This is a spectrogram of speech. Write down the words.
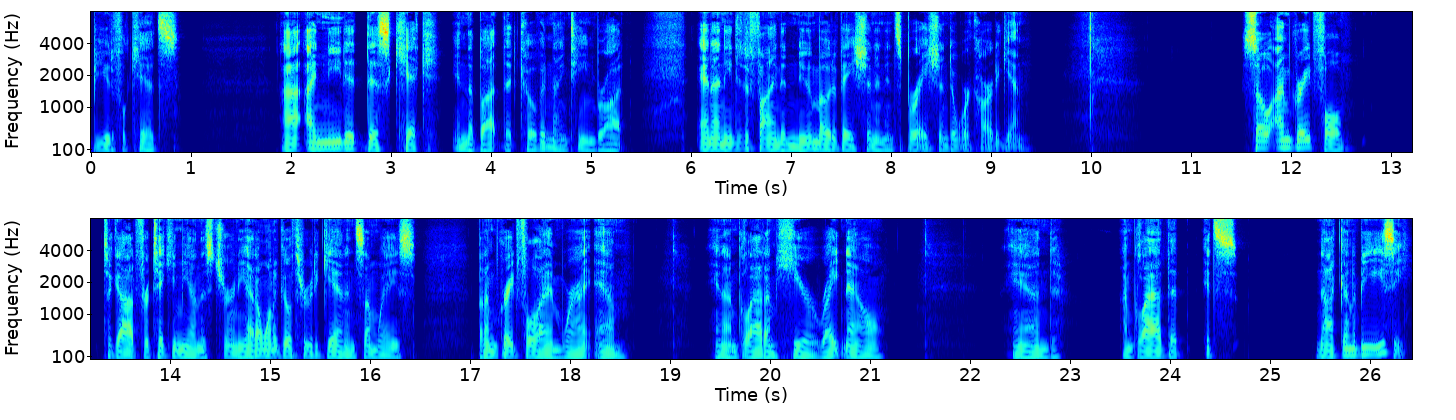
beautiful kids. Uh, I needed this kick in the butt that COVID 19 brought, and I needed to find a new motivation and inspiration to work hard again. So I'm grateful to God for taking me on this journey. I don't want to go through it again in some ways, but I'm grateful I am where I am. And I'm glad I'm here right now. And I'm glad that it's not going to be easy.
